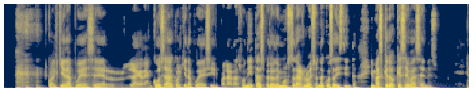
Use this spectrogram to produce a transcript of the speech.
cualquiera puede ser la gran cosa, cualquiera puede decir palabras bonitas, pero demostrarlo es una cosa distinta. Y más creo que se basa en eso.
